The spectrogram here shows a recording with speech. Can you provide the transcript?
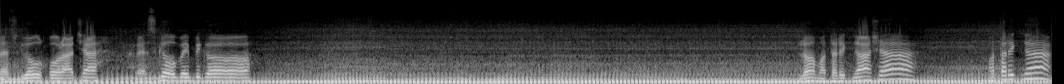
Let's go, Koracha. Let's go, baby ko. Lo, matarik nga siya. Matarik nga.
